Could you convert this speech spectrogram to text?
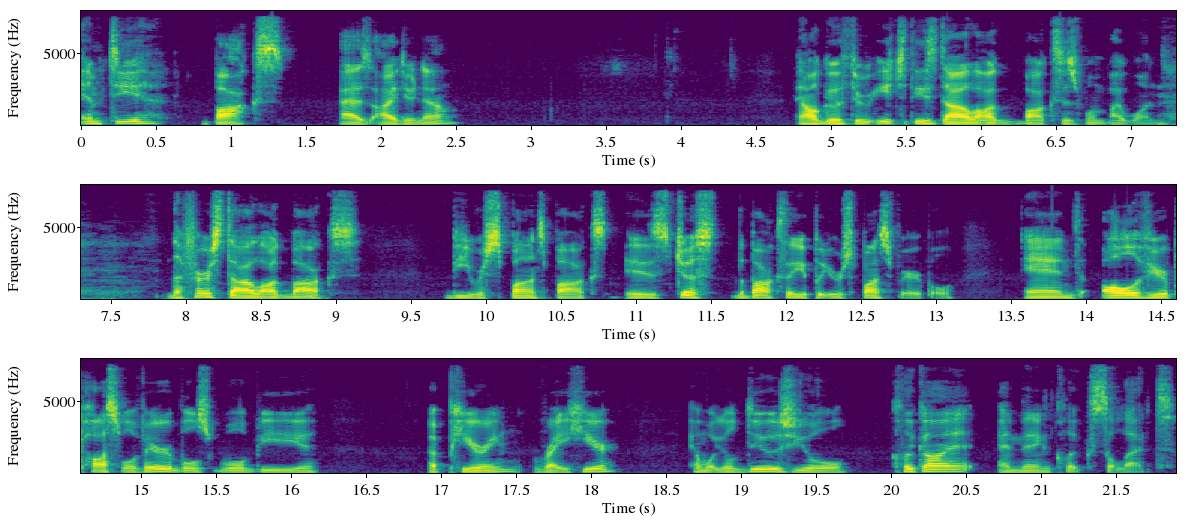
empty box as I do now and I'll go through each of these dialog boxes one by one. The first dialog box, the response box, is just the box that you put your response variable, and all of your possible variables will be appearing right here. And what you'll do is you'll click on it and then click select.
